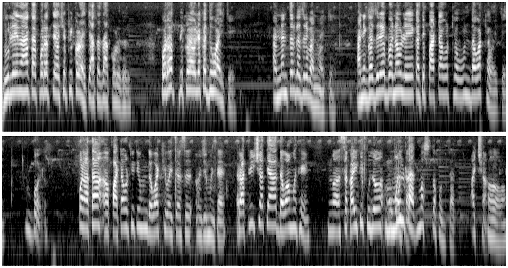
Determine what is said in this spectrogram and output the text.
धुले ना का परत ते असे पिकळायचे आता दाखवलं तर. परत पिकळवले का धुवायचे. आणि नंतर गजरे बनवायचे. आणि गजरे बनवले का ते पाटावर ठेवून दवात ठेवायचे. बरं. पण आता पाटावरती ते येऊन दवा ठेवायचं असं म्हणजे म्हणताय रात्रीच्या त्या दवामध्ये सकाळी ती फुलं उमलतात. फुलतात मस्त फुलतात. अच्छा. हो.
